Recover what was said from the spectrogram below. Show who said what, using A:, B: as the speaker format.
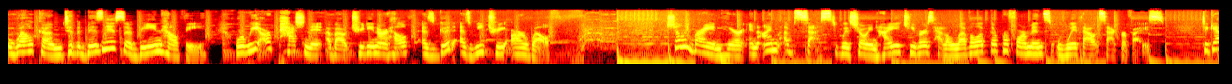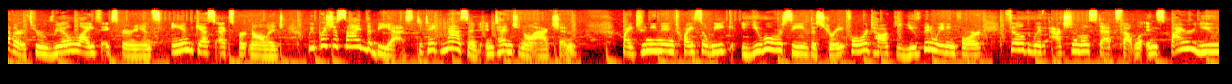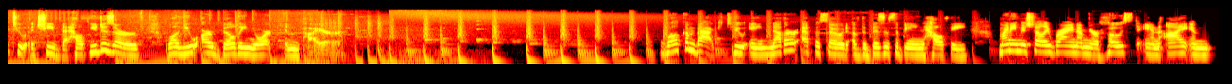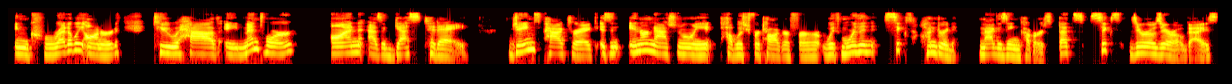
A: Welcome to the business of being healthy, where we are passionate about treating our health as good as we treat our wealth. Sheley Bryan here, and I'm obsessed with showing high achievers how to level up their performance without sacrifice. Together, through real life experience and guest expert knowledge, we push aside the BS to take massive intentional action. By tuning in twice a week, you will receive the straightforward talk you've been waiting for, filled with actionable steps that will inspire you to achieve the health you deserve while you are building your empire. Welcome back to another episode of the business of being healthy. My name is Sheley Bryan. I'm your host and I am incredibly honored to have a mentor on as a guest today. James Patrick is an internationally published photographer with more than 600 magazine covers. That's 600 guys.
